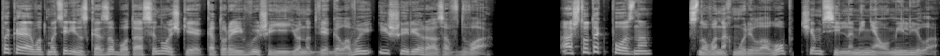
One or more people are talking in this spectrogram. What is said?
Такая вот материнская забота о сыночке, который выше ее на две головы и шире раза в два. «А что так поздно?» Снова нахмурила лоб, чем сильно меня умилила.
